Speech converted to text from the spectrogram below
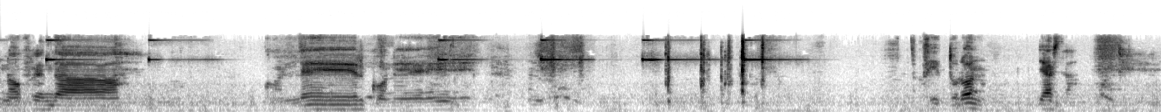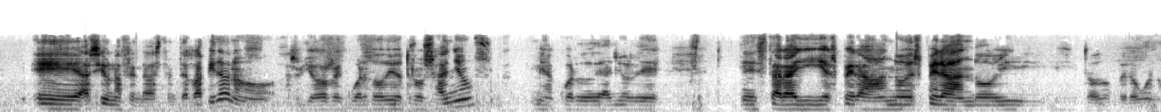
una ofrenda con leer, con el cinturón, ya está. Eh, ha sido una ofrenda bastante rápida, no, yo recuerdo de otros años, me acuerdo de años de de estar allí esperando, esperando y, todo, pero bueno,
